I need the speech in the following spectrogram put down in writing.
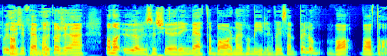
på under 25 år. Kanskje man har øvelseskjøring med et av barna i familien f.eks., og hva, hva da?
